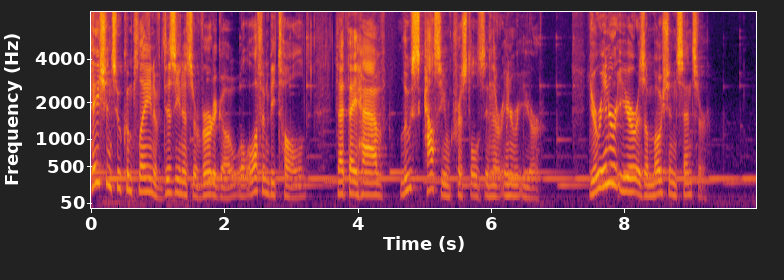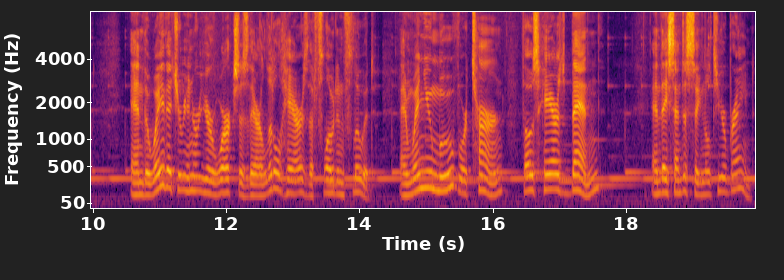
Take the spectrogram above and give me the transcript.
Patients who complain of dizziness or vertigo will often be told that they have loose calcium crystals in their inner ear. Your inner ear is a motion sensor. And the way that your inner ear works is there are little hairs that float in fluid. And when you move or turn, those hairs bend and they send a signal to your brain.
